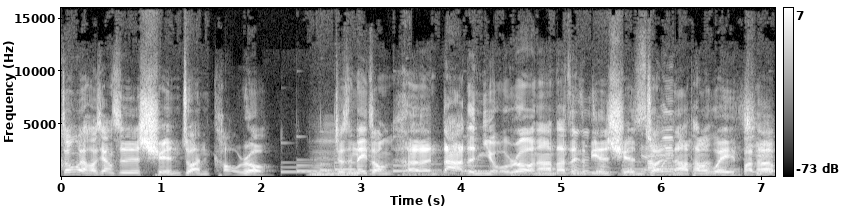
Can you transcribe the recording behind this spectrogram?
中文好像是旋转烤肉。嗯就是那种很大的牛肉，然后它在那边旋转，然后他们会把它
